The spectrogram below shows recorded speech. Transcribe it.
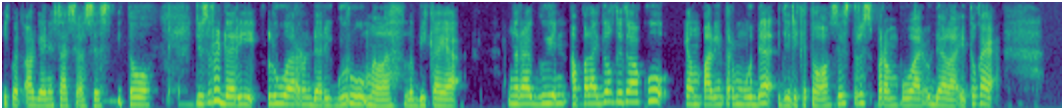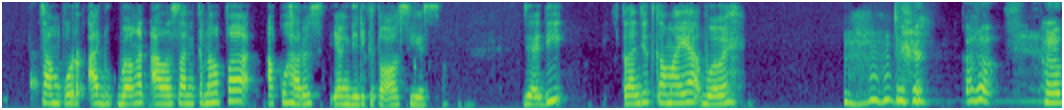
ikut organisasi osis itu. Justru dari luar dari guru malah lebih kayak ngeraguin. Apalagi waktu itu aku yang paling termuda jadi ketua osis terus perempuan. Udahlah itu kayak campur aduk banget alasan kenapa aku harus yang jadi ketua osis. Jadi lanjut ke Maya boleh? Kalau kalau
